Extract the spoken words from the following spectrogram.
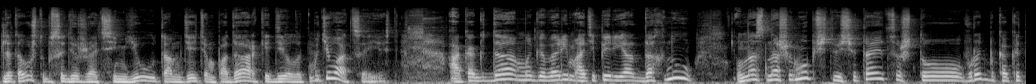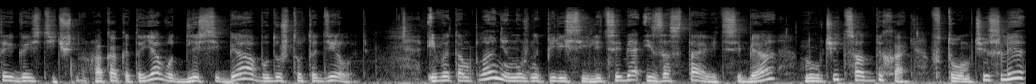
для того, чтобы содержать семью, там, детям подарки делать. Мотивация есть. А когда мы говорим, а теперь я отдохну, у нас в нашем обществе считается, что вроде бы как это эгоистично. А как это я вот для себя буду что-то делать? И в этом плане нужно пересилить себя и заставить себя научиться отдыхать. В том числе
